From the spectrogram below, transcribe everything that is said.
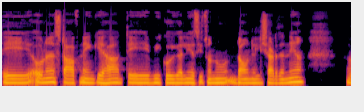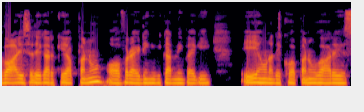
ਤੇ ਉਹਨਾਂ ਸਟਾਫ ਨੇ ਕਿਹਾ ਤੇ ਵੀ ਕੋਈ ਗੱਲ ਨਹੀਂ, ਅਸੀਂ ਤੁਹਾਨੂੰ ਡਾਊਨ ਹਿਲ ਛੱਡ ਦਿੰਨੇ ਆ ਵਾਰਿਸ ਦੇ ਕਰਕੇ ਆਪਾਂ ਨੂੰ ਆਫ ਰਾਈਡਿੰਗ ਵੀ ਕਰਨੀ ਪੈਗੀ। ਇਹ ਹੁਣ ਦੇਖੋ, ਆਪਾਂ ਨੂੰ ਵਾਰਿਸ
